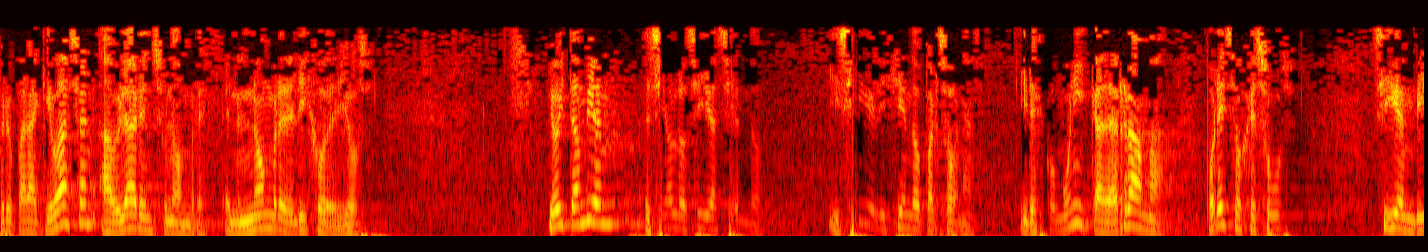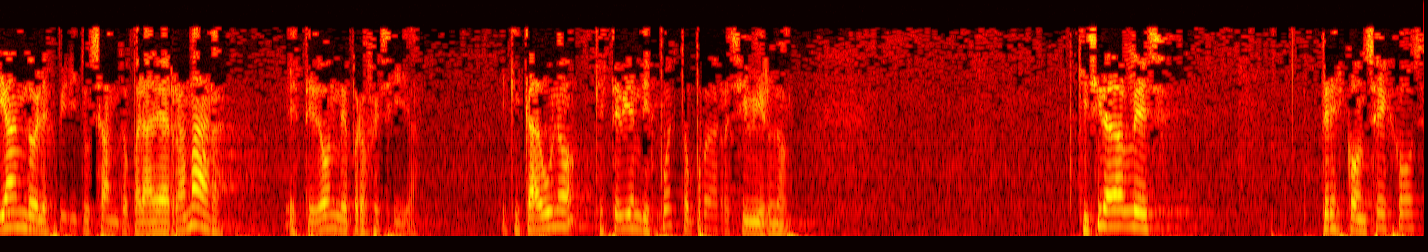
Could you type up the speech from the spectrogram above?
pero para que vayan a hablar en su nombre, en el nombre del Hijo de Dios. Y hoy también el Señor lo sigue haciendo y sigue eligiendo personas y les comunica, derrama. Por eso Jesús sigue enviando el Espíritu Santo para derramar este don de profecía y que cada uno que esté bien dispuesto pueda recibirlo. Quisiera darles tres consejos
